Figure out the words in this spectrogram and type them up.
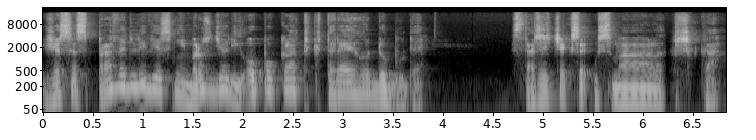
že se spravedlivě s ním rozdělí o poklad, kterého dobude. Stařeček se usmál řka.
